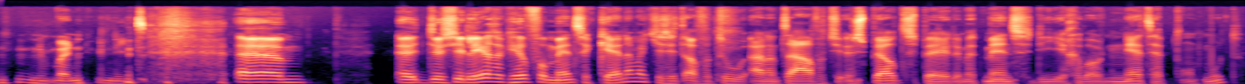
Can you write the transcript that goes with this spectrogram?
maar nu niet. Ehm, eh, dus je leert ook heel veel mensen kennen. Want je zit af en toe aan een tafeltje een spel te spelen met mensen die je gewoon net hebt ontmoet.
